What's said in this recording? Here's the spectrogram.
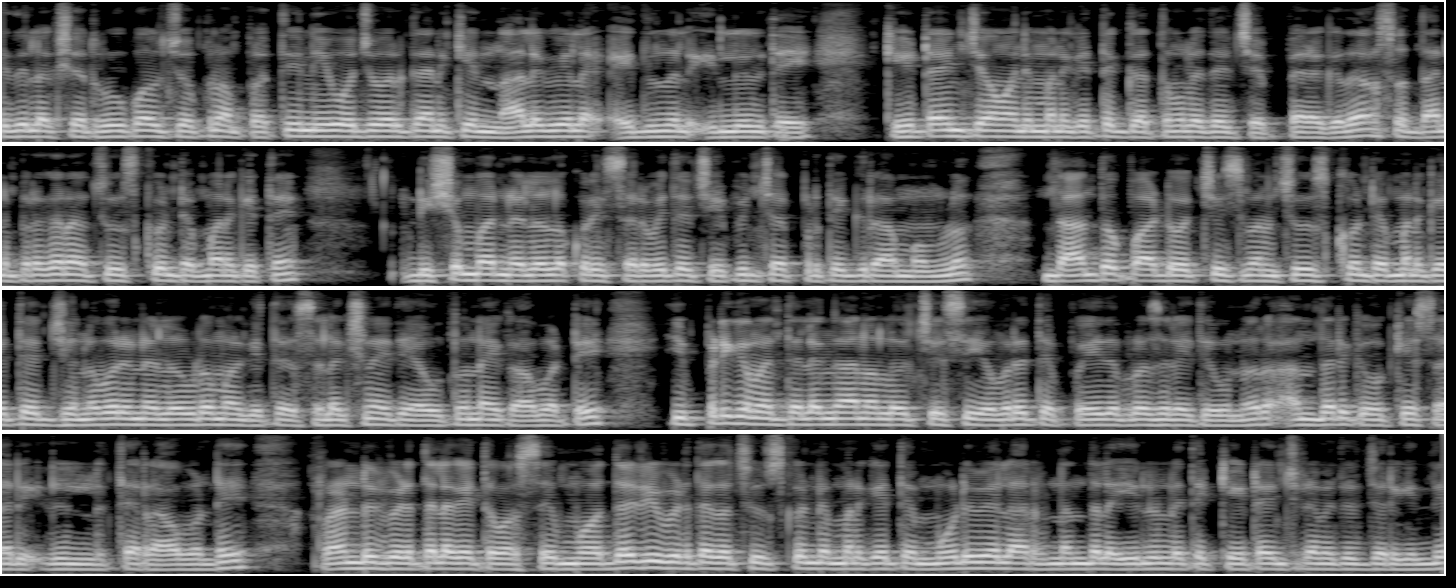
ఐదు లక్షల రూపాయల చొప్పున ప్రతి నియోజకవర్గానికి నాలుగు వేల ఐదు వందల ఇల్లు అయితే కేటాయించామని మనకైతే గతంలో అయితే చెప్పారు కదా. సో దాని ప్రకారం చూసుకుంటే మనకైతే డిసెంబర్ నెలలో కొన్ని సర్వే అయితే చేపించారు ప్రతి గ్రామంలో. దాంతోపాటు వచ్చేసి మనం చూసుకుంటే మనకైతే జనవరి నెలలో కూడా మనకైతే సెలక్షన్ అయితే అవుతున్నాయి కాబట్టి ఇప్పటికే మన తెలంగాణలో వచ్చేసి ఎవరైతే పేద ప్రజలు అయితే ఉన్నారో అందరికీ ఒకేసారి ఇల్లు అయితే రావండి. రెండు విడతలకైతే అయితే వస్తాయి. మొదటి విడతగా చూసుకుంటే మనకైతే మూడు వేల రెండు వందల ఇల్లులు అయితే కేటాయించడం అయితే జరిగింది.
